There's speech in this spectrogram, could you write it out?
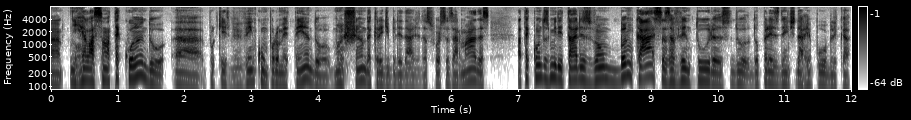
uh, em relação até quando, uh, porque vem comprometendo, manchando a credibilidade das Forças Armadas, até quando os militares vão bancar essas aventuras do, do presidente da República.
